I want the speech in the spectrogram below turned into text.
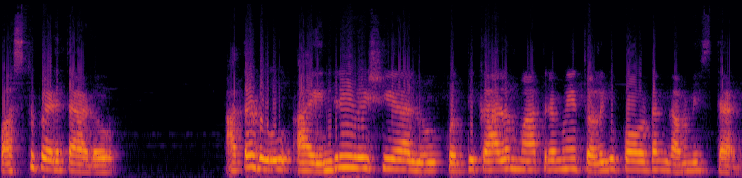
పస్తు పెడతాడో అతడు ఆ ఇంద్రియ విషయాలు కొద్ది కాలం మాత్రమే తొలగిపోవడం గమనిస్తాడు.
